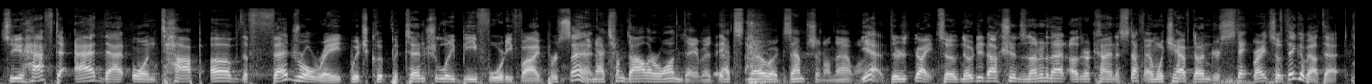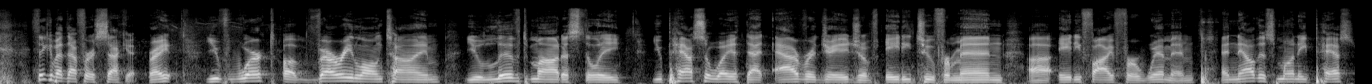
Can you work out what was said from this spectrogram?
So you have to add that on top of the federal rate, which could potentially be 45%. And that's from dollar one, David. That's no exemption on that one. Yeah, there's right. So no deductions, none of that other kind of stuff. And what you have to understand, right? So think about that. think about that for a second, right? You've worked a very long time. You lived modestly. You pass away at that average age of 82 for men, uh, 85 for women, and now this money pass,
